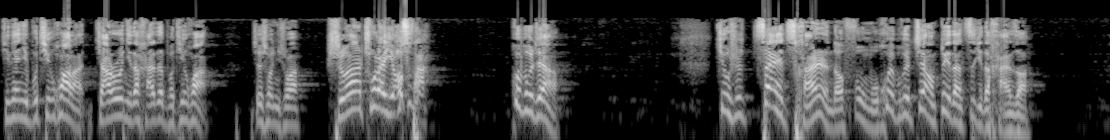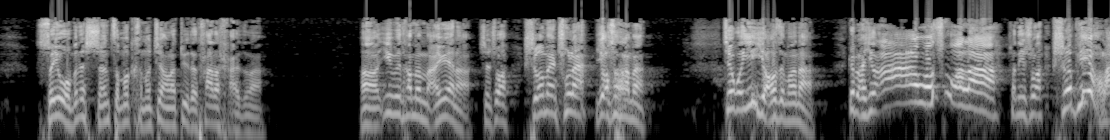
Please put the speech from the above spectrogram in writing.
今天你不听话了，假如你的孩子不听话，这时候你说蛇出来咬死他，会不会这样？就是再残忍的父母会不会这样对待自己的孩子？所以我们的神怎么可能这样来对待他的孩子呢？啊，因为他们埋怨了，神说蛇们出来咬死他们，结果一咬怎么呢？这百姓啊，我错了。上帝说蛇别咬了，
